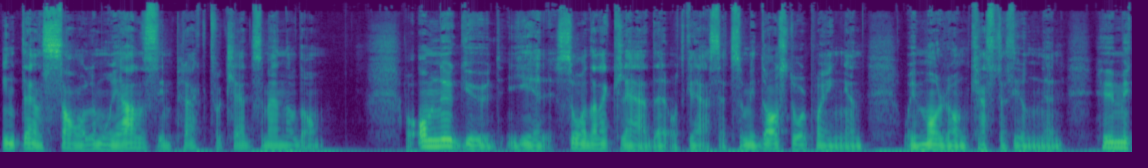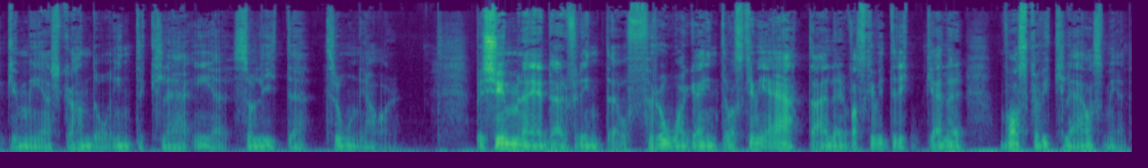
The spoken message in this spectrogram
inte ens Salomo i all sin prakt var klädd som en av dem. Och om nu Gud ger sådana kläder åt gräset som idag står på ängen och imorgon kastas i ugnen, hur mycket mer ska han då inte klä er, så lite tro ni har? Bekymra er därför inte och fråga inte vad ska vi äta eller vad ska vi dricka eller vad ska vi klä oss med.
